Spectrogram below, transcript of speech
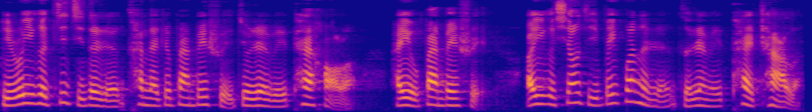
比如一个积极的人看待这半杯水，就认为太好了，还有半杯水；而一个消极悲观的人则认为太差了，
